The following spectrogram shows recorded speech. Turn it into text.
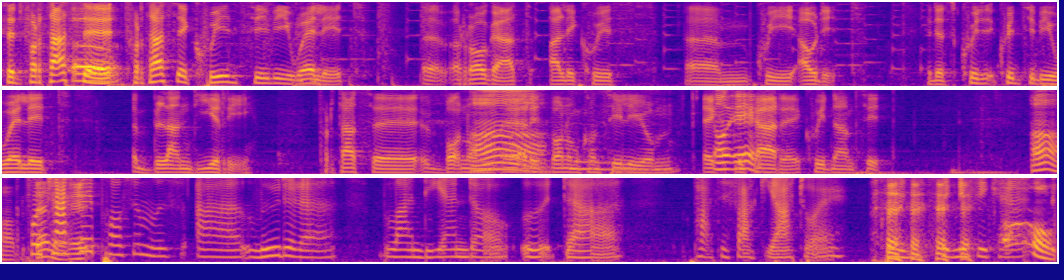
Sed fortasse oh. fortasse quid sibi velit uh, rogat aliquis um, qui audit? Et est quid quid sibi velit blandiri? Fortasse bonum ah. erit bonum mm. consilium oh, explicare oh, quid nam sit. Ah, Fortasse bene. Eh. possumus uh, ludere blandiendo ut uh, patifaciator, quid significat. oh!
